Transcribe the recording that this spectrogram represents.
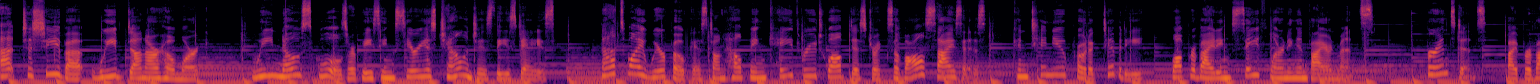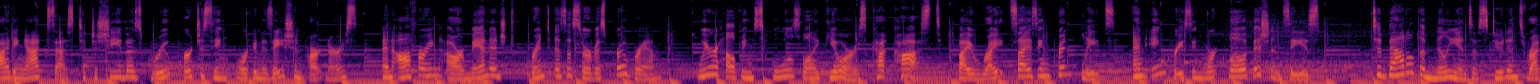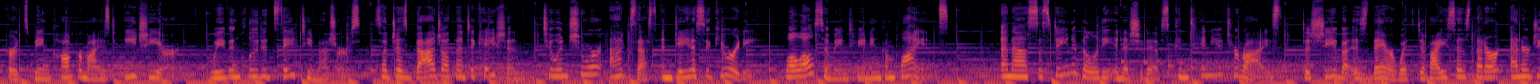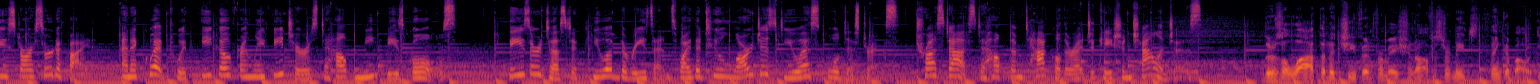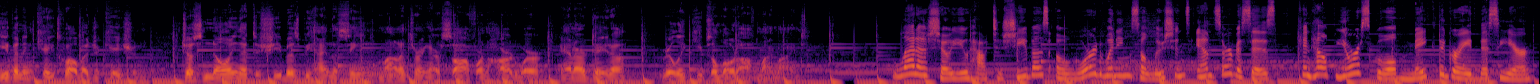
At Toshiba, we've done our homework. We know schools are facing serious challenges these days. That's why we're focused on helping K 12 districts of all sizes continue productivity while providing safe learning environments. For instance, by providing access to Toshiba's group purchasing organization partners and offering our managed print as a service program, we're helping schools like yours cut costs by right sizing print fleets and increasing workflow efficiencies. To battle the millions of students' records being compromised each year, we've included safety measures, such as badge authentication, to ensure access and data security, while also maintaining compliance. And as sustainability initiatives continue to rise, Toshiba is there with devices that are Energy Star certified and equipped with eco friendly features to help meet these goals. These are just a few of the reasons why the two largest U.S. school districts trust us to help them tackle their education challenges. There's a lot that a chief information officer needs to think about, even in K 12 education. Just knowing that Toshiba is behind the scenes monitoring our software and hardware and our data really keeps a load off my mind. Let us show you how Toshiba's award winning solutions and services can help your school make the grade this year.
